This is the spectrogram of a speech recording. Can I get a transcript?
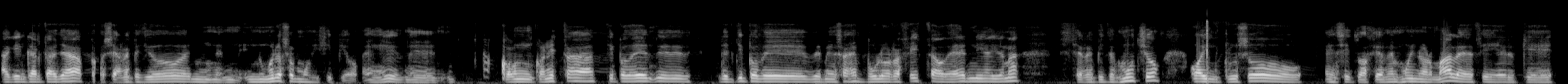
aquí en Cartaya pues, se ha repetido en, numerosos municipios. ¿eh? con, con este tipo de, tipo de, mensajes bulos racistas o de etnia y demás, se repiten mucho, o incluso en situaciones muy normales, es decir, el que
